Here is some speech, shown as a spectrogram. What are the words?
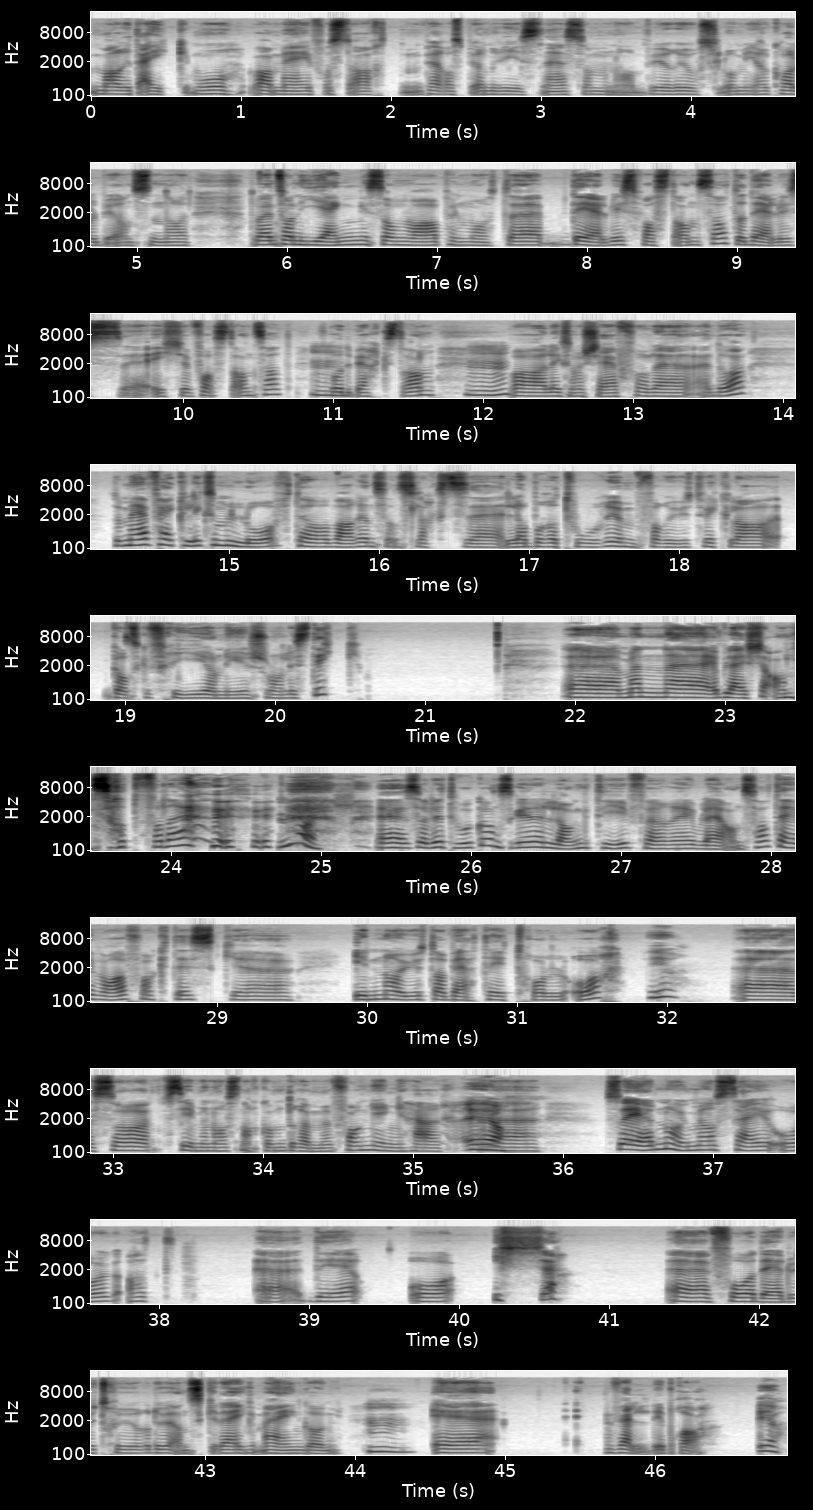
Marit Eikemo var med fra starten, Per Asbjørn Risnes som nå bor i Oslo, Mia Kolbjørnsen, og det var en sånn gjeng som var på en måte delvis fast ansatt, og delvis ikke fast ansatt. Mm. Frode Bjerkstrand Mm. var liksom sjef for det da. Så vi fikk liksom lov til å være en sånn slags eh, laboratorium for å utvikle ganske fri og ny journalistikk. Eh, Men eh, jeg ble ikke ansatt for det, så det tok ganske lang tid før jeg ble ansatt. Jeg var faktisk inn og ut av BT i tolv år. Ja. Så siden vi nå snakker om drømmefanging her, Ja. så er det noe med å si òg at det å ikke eh, få det du tror du ønsker deg med en gang, Mm. er veldig bra. Ja.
